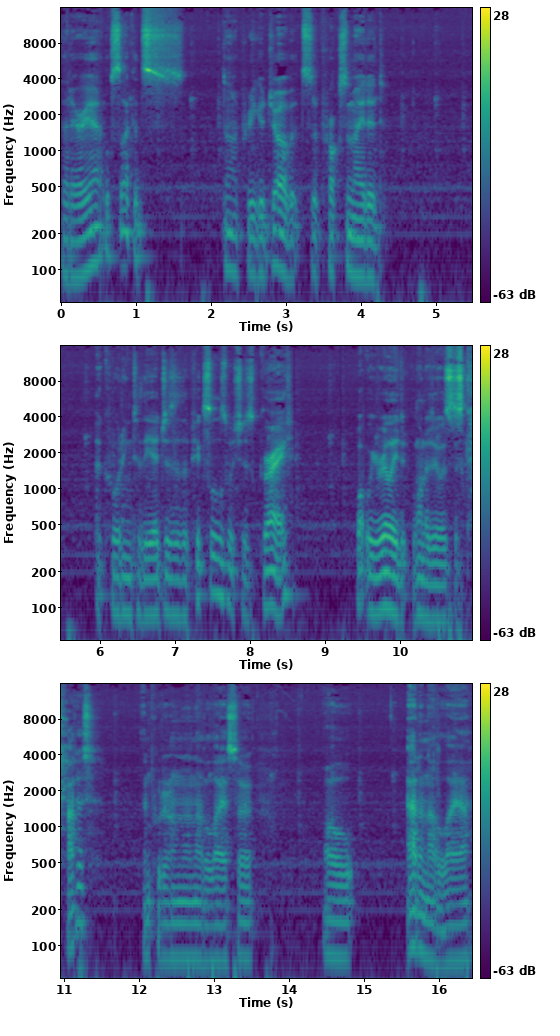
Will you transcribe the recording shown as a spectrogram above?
that area. It looks like it's done a pretty good job. It's approximated according to the edges of the pixels which is great what we really want to do is just cut it and put it on another layer. So I'll add another layer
